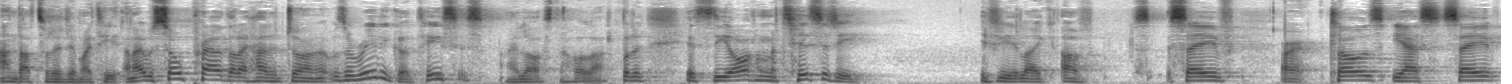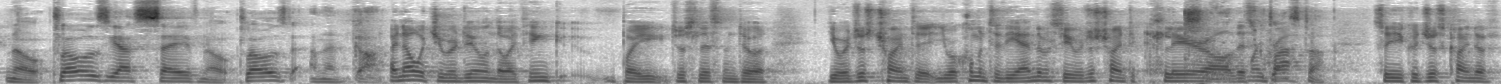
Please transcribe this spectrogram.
and that's what I did my thesis. And I was so proud that I had it done. It was a really good thesis. I lost a whole lot. But it, it's the automaticity, if you like, of save, Or close, yes, save, no. Close, yes, save, no. Closed, and then gone. I know what you were doing though. I think by just listening to it, you were just trying to. You were coming to the end of it, so you were just trying to clear, Clear all this crap, desktop. so you could just kind of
